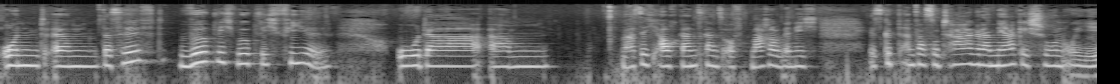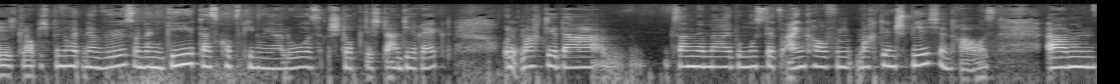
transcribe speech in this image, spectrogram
Und ähm, das hilft wirklich, wirklich viel. Oder ähm, was ich auch ganz, ganz oft mache, wenn ich, es gibt einfach so Tage, da merke ich schon, oh je, ich glaube, ich bin heute nervös und dann geht das Kopfkino ja los, stopp dich da direkt und mach dir da sagen wir mal, du musst jetzt einkaufen, mach dir ein Spielchen draus. Ähm,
